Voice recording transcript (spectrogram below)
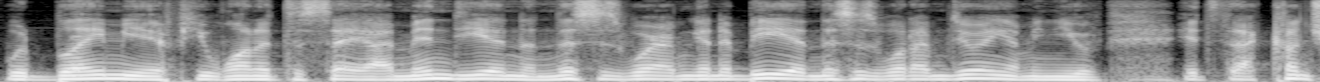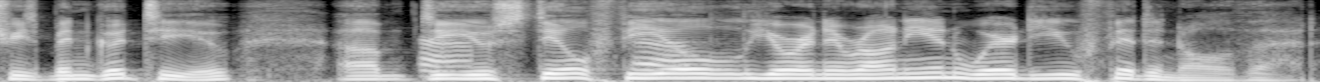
would blame you if you wanted to say I'm Indian and this is where I'm going to be and this is what I'm doing. I mean you've it's that country's been good to you. Um, do you still feel you're an Iranian? Where do you fit in all of that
